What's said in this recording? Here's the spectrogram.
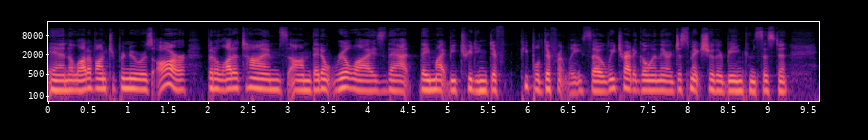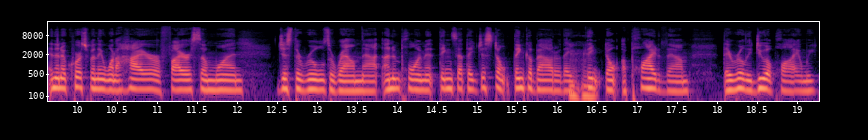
And a lot of entrepreneurs are, but a lot of times um, they don't realize that they might be treating diff- people differently. So we try to go in there and just make sure they're being consistent. And then, of course, when they want to hire or fire someone, just the rules around that, unemployment, things that they just don't think about or they think don't apply to them, they really do apply. And we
